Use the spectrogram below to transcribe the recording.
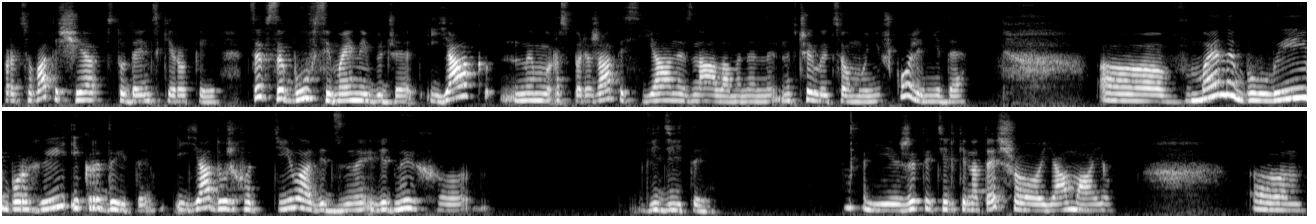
працювати ще в студентські роки. Це все був сімейний бюджет. І як ним розпоряджатись, я не знала. Мене не вчили цьому ні в школі, ніде. В мене були борги і кредити. І я дуже хотіла від, від них е, відійти. І жити тільки на те, що я маю. Ем,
